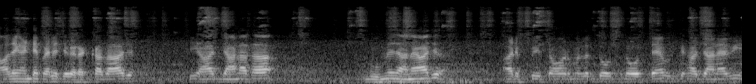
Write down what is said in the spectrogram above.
आधे घंटे पहले जगह रखा था आज, कि आज जाना था, घूमने जाना है आज। अर्पित और मतलब दोस्त दोस्त हैं, उनके साथ जाना है अभी।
